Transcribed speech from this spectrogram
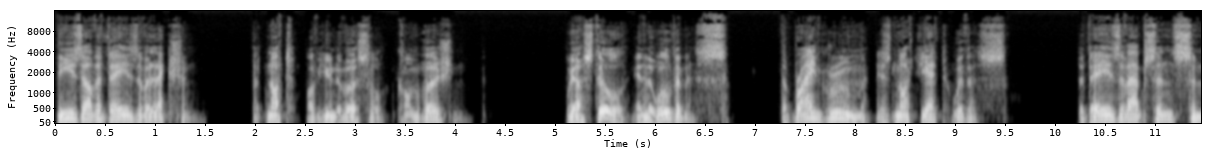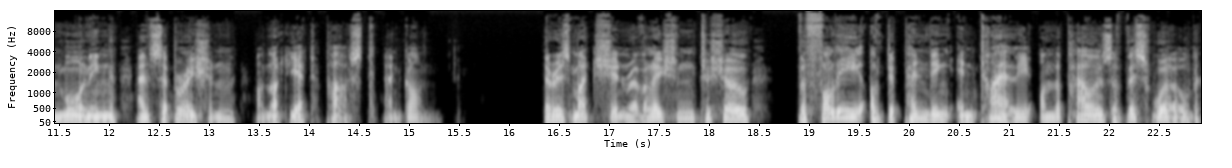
These are the days of election, but not of universal conversion. We are still in the wilderness. The bridegroom is not yet with us. The days of absence and mourning and separation are not yet past and gone. There is much in Revelation to show the folly of depending entirely on the powers of this world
